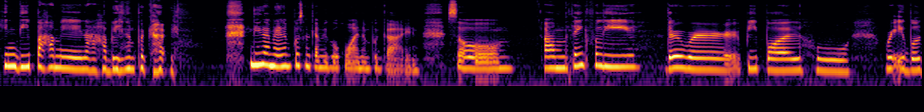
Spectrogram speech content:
Hindi pa kami nakakabili ng pagkain. Hindi namin alam po saan kami kukuha ng pagkain. So, um, thankfully, there were people who were able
